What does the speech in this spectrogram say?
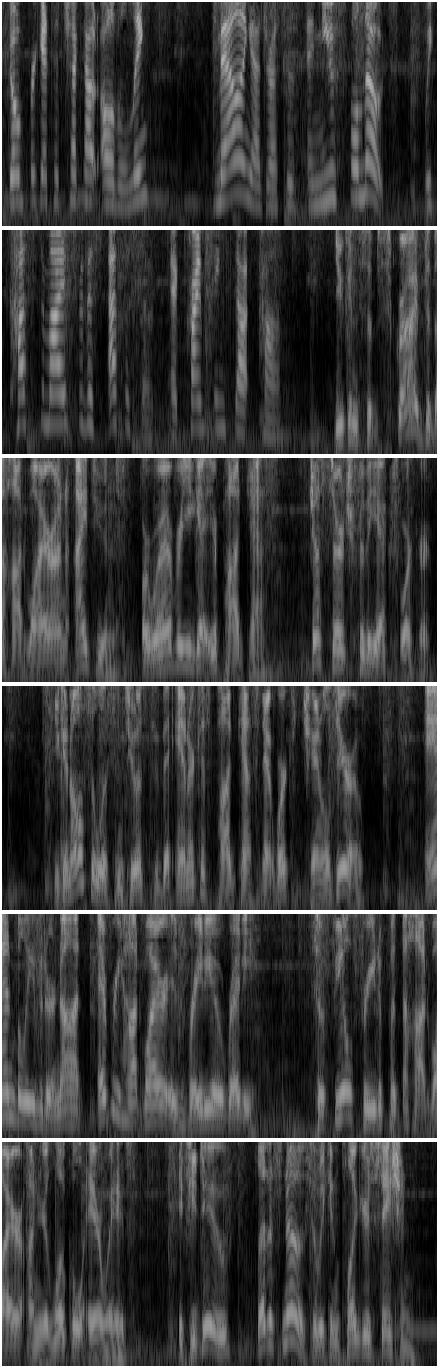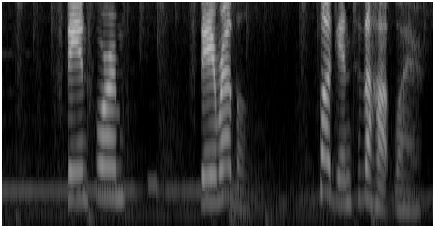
Don't forget to check out all the links, mailing addresses, and useful notes we customized for this episode at crimethinc.com. You can subscribe to the Hotwire on iTunes or wherever you get your podcasts. Just search for The Ex Worker. You can also listen to us through the Anarchist Podcast Network, Channel Zero. And believe it or not, every Hotwire is radio ready. So feel free to put the Hotwire on your local airwaves. If you do, let us know so we can plug your station. Stay informed, stay rebel, plug into the Hotwire.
